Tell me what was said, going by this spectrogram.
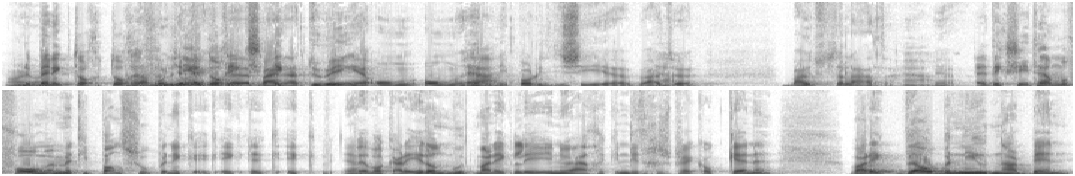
Oh, Dan ben ik toch, toch En dan even moet je benieuwd. echt Nog, eh, bijna ik- dwingen om, om Ja. die politici eh, buiten, buiten te laten. Ja. Ja. Ik zie het helemaal voor me met die pansoep. En ik, ik, ik, ik, ik we hebben elkaar eerder ontmoet, maar ik leer je nu eigenlijk in dit gesprek ook kennen. Waar ik wel benieuwd naar ben,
